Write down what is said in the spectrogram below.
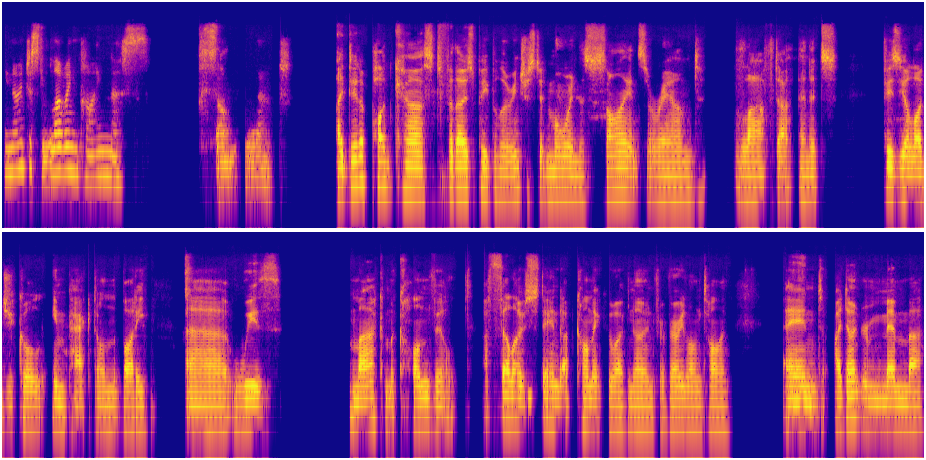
You know, just loving kindness. So important. I did a podcast for those people who are interested more in the science around laughter and its physiological impact on the body uh, with Mark McConville, a fellow stand up comic who I've known for a very long time. And I don't remember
